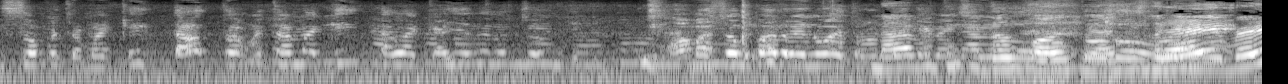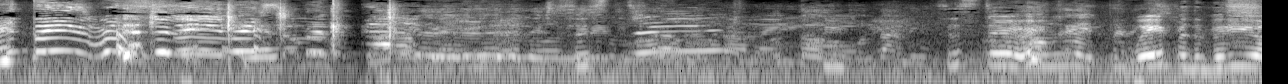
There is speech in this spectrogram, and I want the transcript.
Somos chamaquitos, somos chamaquitos, la calle de nosotros. Vamos a ser un padre nuestro. Nada que vengan los- me very Sister, wait for the video.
